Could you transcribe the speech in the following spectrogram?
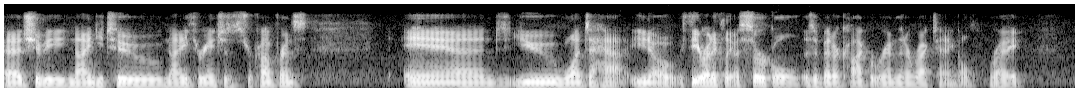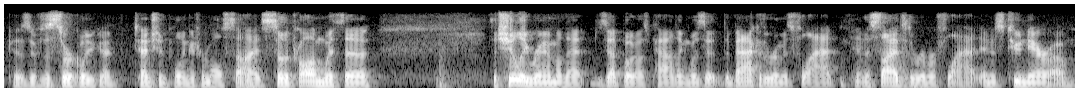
edge, should be 92, 93 inches in circumference. And you want to have, you know, theoretically, a circle is a better cockpit rim than a rectangle, right? Because if it's a circle, you can have tension pulling in from all sides. So the problem with the the chili rim on that Zet boat I was paddling was that the back of the rim is flat and the sides of the rim are flat and it's too narrow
